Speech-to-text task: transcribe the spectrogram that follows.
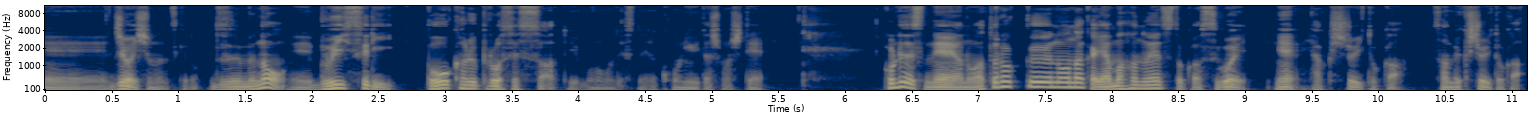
えー字は一緒なんですけど、 Zoom の V3、ボーカルプロセッサーというものをですね、購入いたしまして。これですね、あの、アトロックのなんかヤマハのやつとかすごいね、100種類とか300種類とか、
